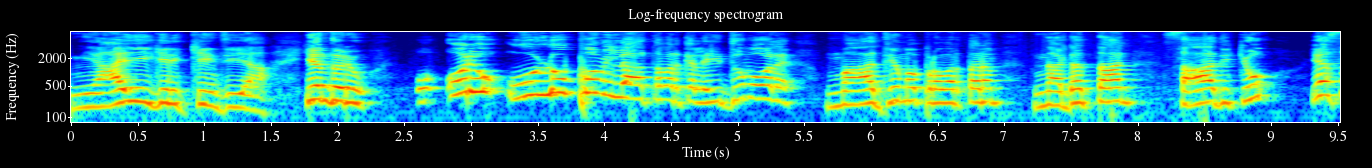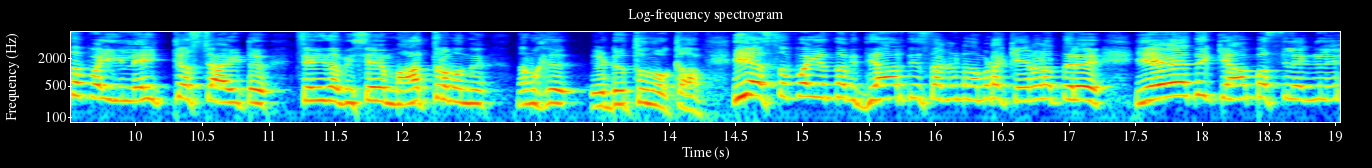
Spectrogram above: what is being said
ന്യായീകരിക്കുകയും ചെയ്യുക എന്തൊരു ഒരു ഉളുപ്പമില്ലാത്തവർക്കല്ല ഇതുപോലെ മാധ്യമ പ്രവർത്തനം നടത്താൻ സാധിക്കൂ? എസ് എഫ് ഐ ലേറ്റസ്റ്റ് ആയിട്ട് ചെയ്ത വിഷയം മാത്രമൊന്ന് നമുക്ക് എടുത്തു നോക്കാം. ഈ എസ് എഫ് ഐ എന്ന വിദ്യാർത്ഥി സംഘടന നമ്മുടെ കേരളത്തിലെ ഏത് ക്യാമ്പസിലെങ്കിലും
